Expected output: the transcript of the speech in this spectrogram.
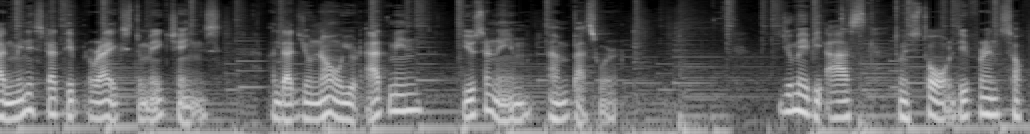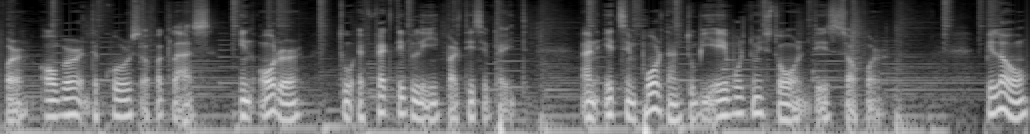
administrative rights to make changes and that you know your admin, username, and password. You may be asked to install different software over the course of a class in order to effectively participate, and it's important to be able to install this software. Below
